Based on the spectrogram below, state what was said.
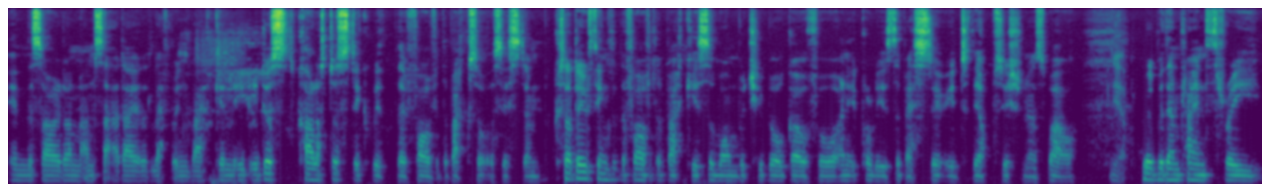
in the side on, on Saturday at left wing back, and he, he does Carlos does stick with the five at the back sort of system because I do think that the five at the back is the one which he will go for, and it probably is the best suited to the opposition as well. Yeah, we're then playing three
